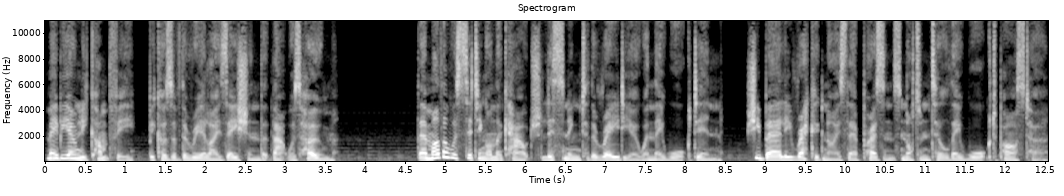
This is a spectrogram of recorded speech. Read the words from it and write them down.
maybe only comfy because of the realization that that was home. Their mother was sitting on the couch listening to the radio when they walked in. She barely recognized their presence not until they walked past her.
